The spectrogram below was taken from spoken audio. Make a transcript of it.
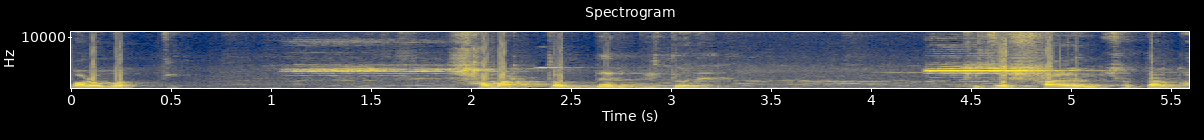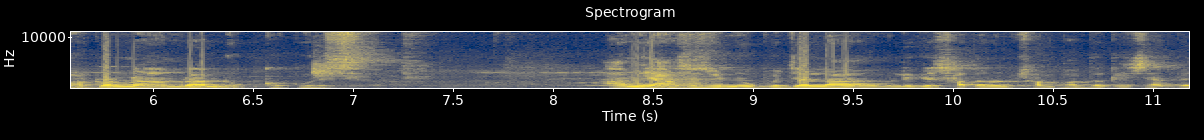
পরবর্তী সমর্থকদের ভিতরে কিছু সহিংসতা ঘটনা আমরা লক্ষ্য করেছি। আমি আশাশুনি উপজেলা আওয়ামী লীগের সাধারণ সম্পাদক হিসাবে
